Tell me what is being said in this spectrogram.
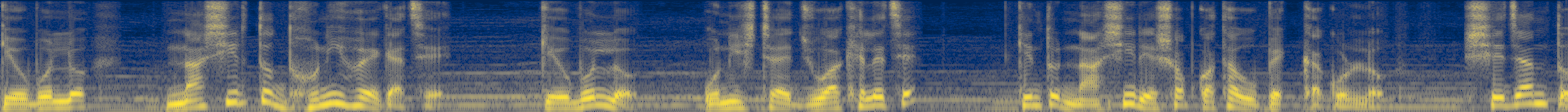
কেউ বলল, নাসির তো ধনী হয়ে গেছে। কেউ বলল অনিষ্ঠায় জুয়া খেলেছে? কিন্তু নাসির এসব কথা উপেক্ষা করল। সে জানত,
